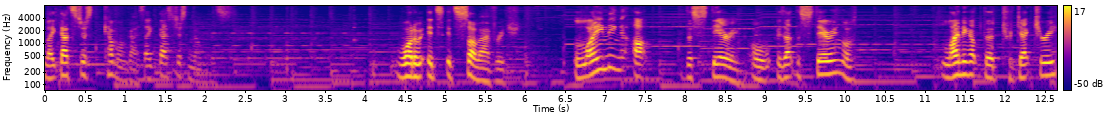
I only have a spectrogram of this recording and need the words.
Like that's just come on, guys. Like that's just numbers what do, it's it's so average. Lining up the steering, or is that the steering, or lining up the trajectory?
